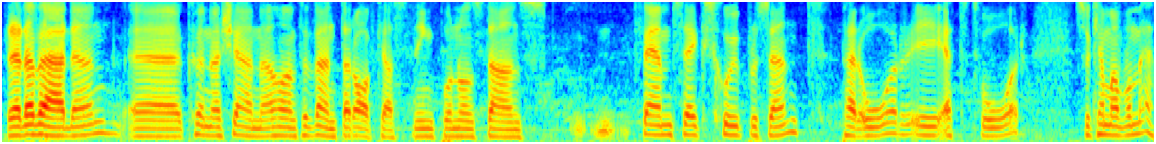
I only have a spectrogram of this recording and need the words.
rädda världen, eh, kunna tjäna, ha en förväntad avkastning på någonstans 5, 6, 7 procent per år i ett, två år så kan man vara med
